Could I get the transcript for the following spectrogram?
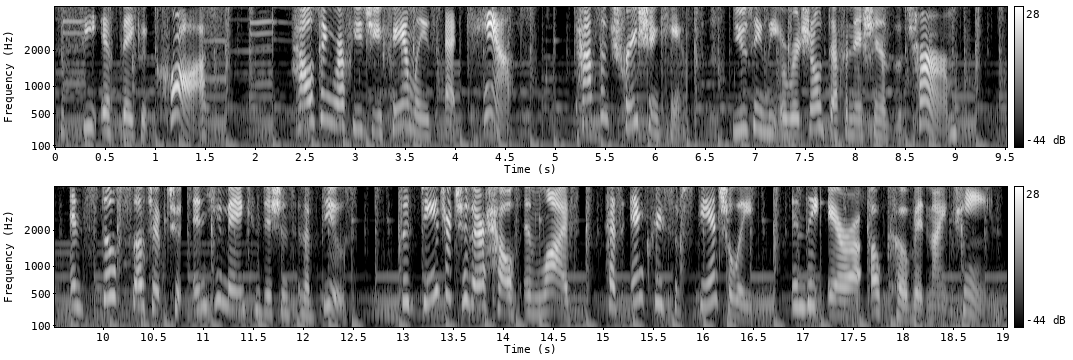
to see if they could cross, housing refugee families at camps, concentration camps using the original definition of the term, and still subject to inhumane conditions and abuse, the danger to their health and lives has increased substantially in the era of COVID 19.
